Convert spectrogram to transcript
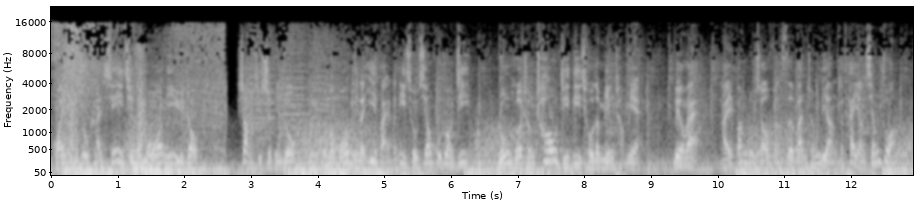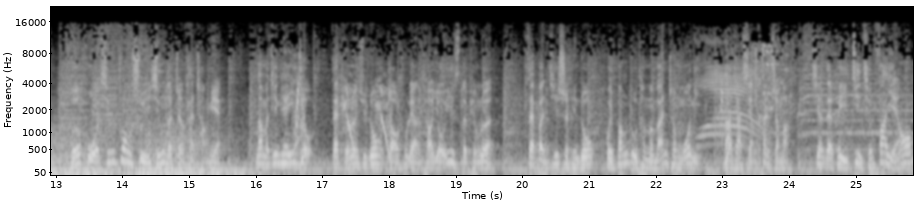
欢迎收看新一期的模拟宇宙。上期视频中，我们模拟了一百个地球相互撞击，融合成超级地球的名场面。另外，还帮助小粉丝完成两个太阳相撞和火星撞水星的震撼场面。那么今天依旧在评论区中找出两条有意思的评论，在本期视频中会帮助他们完成模拟。大家想看什么？现在可以尽情发言哦。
